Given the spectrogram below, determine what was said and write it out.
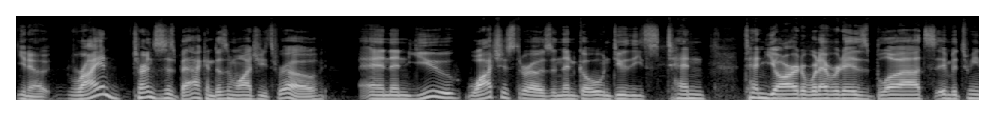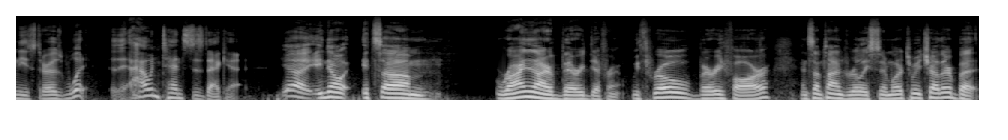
you know Ryan turns his back and doesn't watch you throw and then you watch his throws and then go and do these 10, 10 yard or whatever it is blowouts in between these throws. What how intense does that get? Yeah, you know, it's um Ryan and I are very different. We throw very far and sometimes really similar to each other, but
